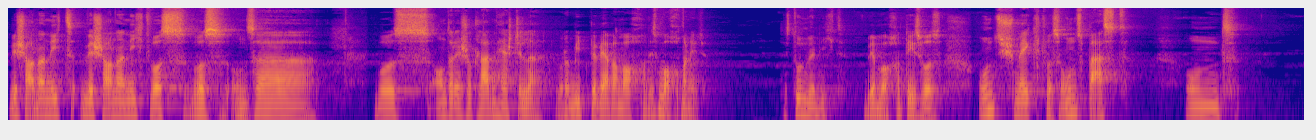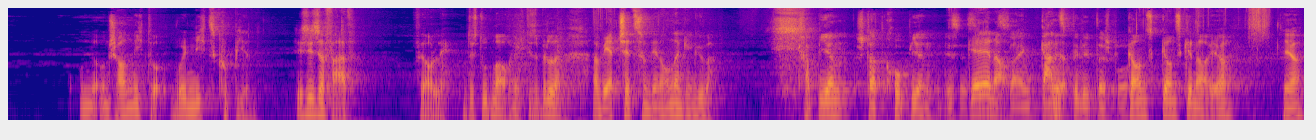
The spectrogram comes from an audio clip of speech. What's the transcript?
wir schauen ja nicht, wir schauen ja nicht, was, was unser, was andere Schokoladenhersteller oder Mitbewerber machen. Das machen wir nicht. Das tun wir nicht. Wir machen das, was uns schmeckt, was uns passt und, und, und schauen nicht, wollen nichts kopieren. Das ist eine Fahrt. für alle. Und das tut man auch nicht. Das ist ein bisschen eine Wertschätzung den anderen gegenüber. Kapieren statt kopieren ist es Genau. so ein ganz Ja. beliebter Spruch. Ganz, ganz genau, ja. Ja.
